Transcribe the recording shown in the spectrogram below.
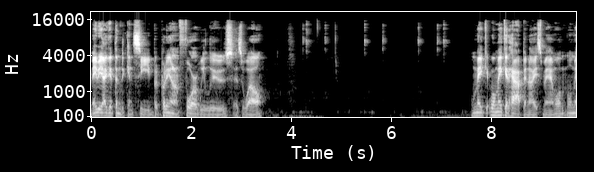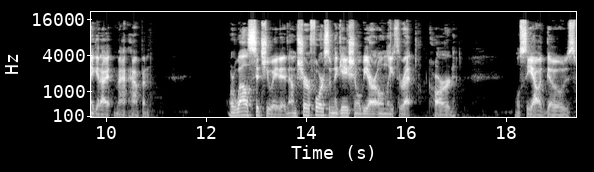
Maybe I get them to concede, but putting it on four, we lose as well. We'll make it. We'll make it happen, Iceman. We'll we'll make it happen. We're well situated. I'm sure Force of Negation will be our only threat card. We'll see how it goes.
